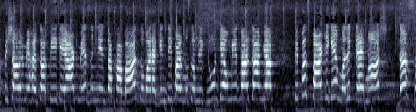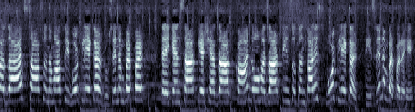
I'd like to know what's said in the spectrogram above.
پشاور میں حلقہ پی کے آٹھ میں ضمنی انتخابات، دوبارہ گنتی پر مسلم لیگ نون کے امیدوار کامیاب۔ پیپلز پارٹی کے ملک تہماش دس ہزار سات سو نواسی ووٹ لے کر دوسرے نمبر پر۔ تحریک انصاف کے شہزاد خان نو ہزار تین سو سنتالیس ووٹ لے کر تیسرے نمبر پر رہے۔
